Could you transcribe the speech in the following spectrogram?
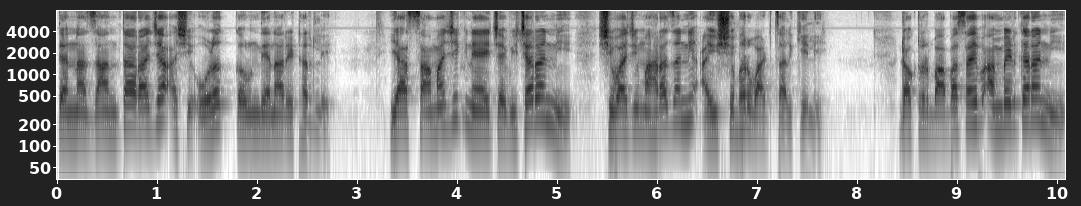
त्यांना जाणता राजा अशी ओळख करून देणारे ठरले. या सामाजिक न्यायाच्या विचारांनी शिवाजी महाराजांनी आयुष्यभर वाटचाल केली. डॉक्टर बाबासाहेब आंबेडकरांनी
